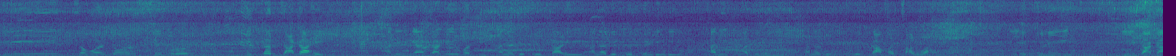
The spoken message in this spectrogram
की जवळजवळ शेकडो एकर जागा आहे. आणि या जागेवरती अनधिकृत चाळी अनधिकृत बिल्डिंगी आणि अजूनही अनधिकृत कामं चालू आहेत. ॲक्च्युली ही जागा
